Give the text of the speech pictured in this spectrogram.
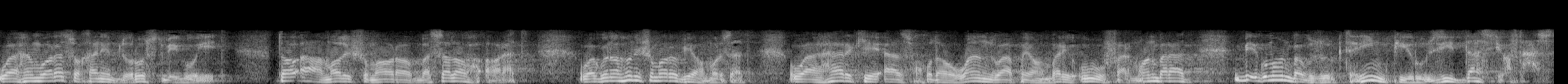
و همواره سخن درست بگویید. تا اعمال شما را به صلاح آرد و گناهان شما را بیامرزد و هر که از خداوند و پیامبر او فرمان برد بیگمان به بزرگترین پیروزی دست یافته است.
